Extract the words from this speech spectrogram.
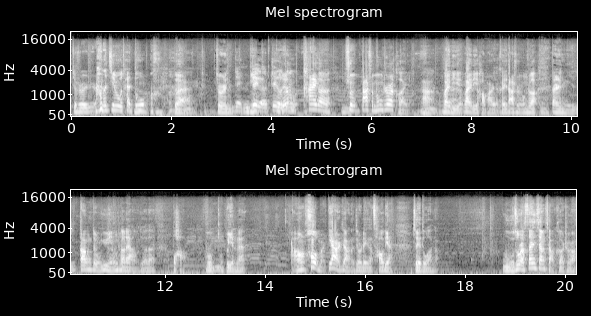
就是 让它进入太多。对嗯，就是这你这个这个我觉得开个顺搭顺风车可以啊嗯，外地外地号牌也可以搭顺风车，但是你当这种运营车辆，我觉得不好，不不不应该。然后后面第二项呢，就是这个槽点最多的。五座三厢小客车，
